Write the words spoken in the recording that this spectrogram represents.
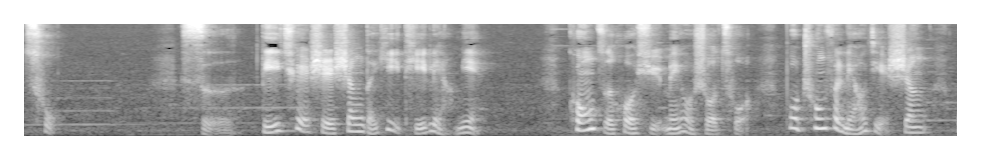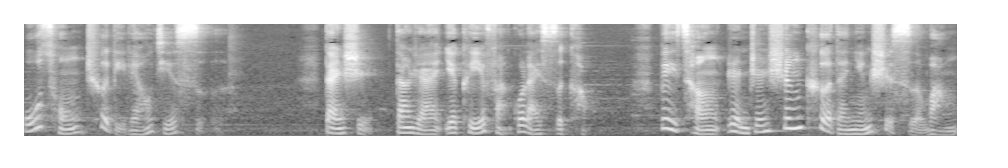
促。死的确是生的一体两面，孔子或许没有说错。不充分了解生，无从彻底了解死。但是，当然也可以反过来思考：未曾认真深刻地凝视死亡，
